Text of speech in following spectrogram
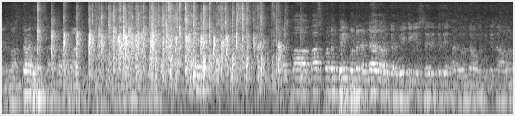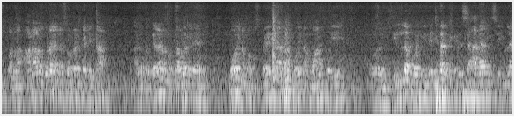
எனக்கு அத்தனை பேர் சார்பாக நான் வாழ்த்து பாஸ் பண்ண பெயில் பண்ண ரெண்டாவது அவருக்கு அது வெயிட்டிங் லிஸ்ட் இருக்குது. அது வந்து அவங்க திடீர்னு அனௌன்ஸ் பண்ணலாம். ஆனாலும் கூட என்ன சொல்கிறேன்னு கேட்டிங்கன்னா அதை பற்றியெல்லாம் நமக்கு கவலை கிடையாது. போய் நம்ம ஸ்பெயின் போய் நம்ம ஆள் போய் ஒரு இல்ல போய் நின்றுட்டு இருக்கிறது சாதாரண விஷயம்ல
